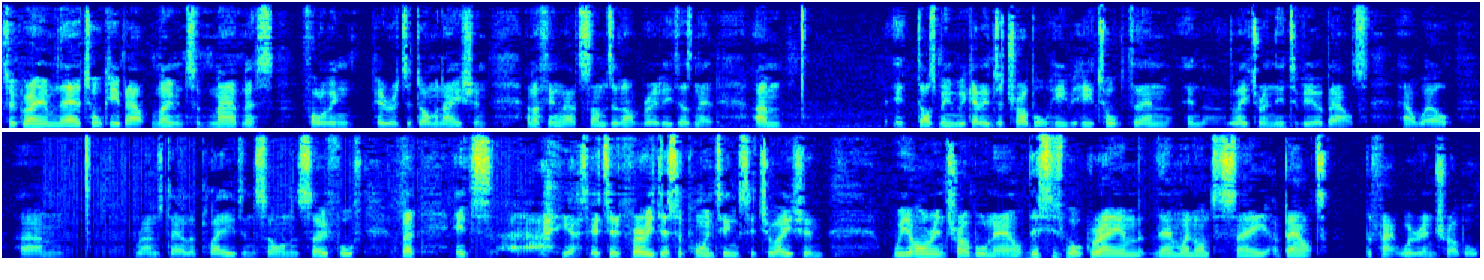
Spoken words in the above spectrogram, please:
So Graham there talking about moments of madness following periods of domination, and I think that sums it up really, doesn't it? Um, it does mean we get into trouble. He he talked then in, later in the interview about how well um, Ramsdale played and so on and so forth. But it's uh, yes, it's a very disappointing situation. We are in trouble now. This is what Graham then went on to say about the fact we're in trouble.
